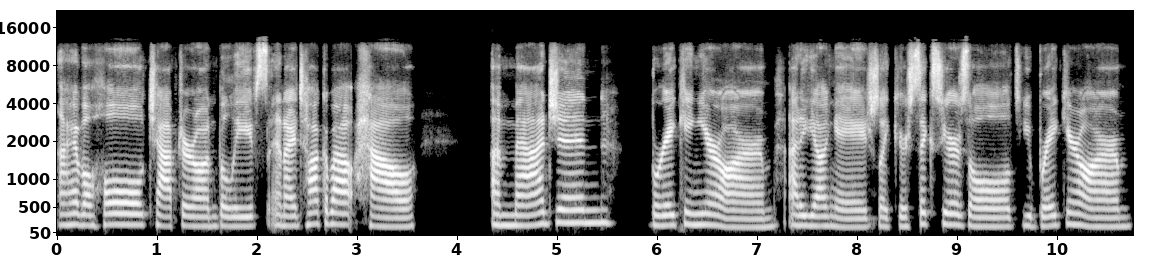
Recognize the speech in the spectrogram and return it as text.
I have a whole chapter on beliefs, and I talk about how imagine breaking your arm at a young age, like you're six years old, you break your arm,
